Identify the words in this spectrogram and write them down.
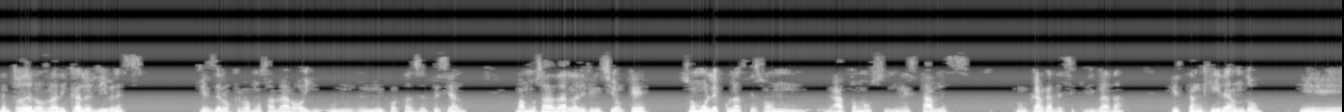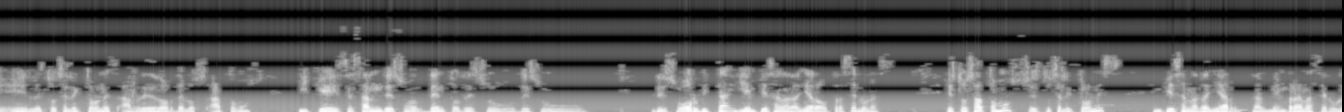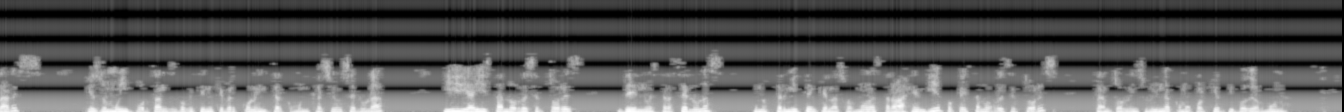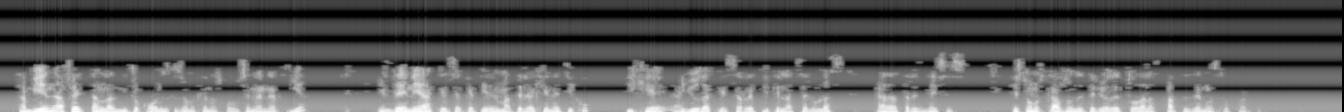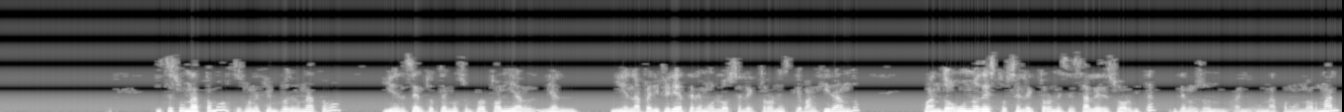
Dentro de los radicales libres, que es de lo que vamos a hablar hoy en una importancia especial, vamos a dar la definición que son moléculas que son átomos inestables, con carga desequilibrada, que están girando eh, estos electrones alrededor de los átomos y que se salen de eso dentro de su, de su, de su órbita y empiezan a dañar a otras células. Estos átomos, estos electrones, empiezan a dañar las membranas celulares, que son muy importantes porque tienen que ver con la intercomunicación celular, y ahí están los receptores de nuestras células que nos permiten que las hormonas trabajen bien, porque ahí están los receptores, tanto la insulina como cualquier tipo de hormona. También afectan las mitocondrias, que son los que nos producen la energía, el DNA, que es el que tiene el material genético y que ayuda a que se repliquen las células cada tres meses. Esto nos causa un deterioro de todas las partes de nuestro cuerpo. Este es un átomo, este es un ejemplo de un átomo, y en el centro tenemos un protón y, y en la periferia tenemos los electrones que van girando. Cuando uno de estos electrones se sale de su órbita, tenemos un átomo normal,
